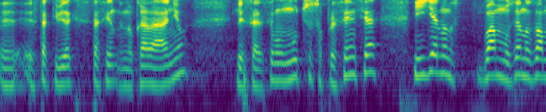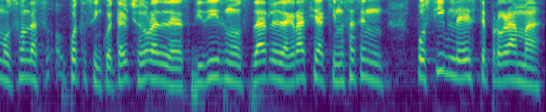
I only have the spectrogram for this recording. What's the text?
eh, esta actividad que se está haciendo cada año. Les agradecemos mucho su presencia y ya nos vamos, ya nos vamos. Son las 4.58 horas de despedirnos, darle la gracia a quienes nos hacen posible este programa,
